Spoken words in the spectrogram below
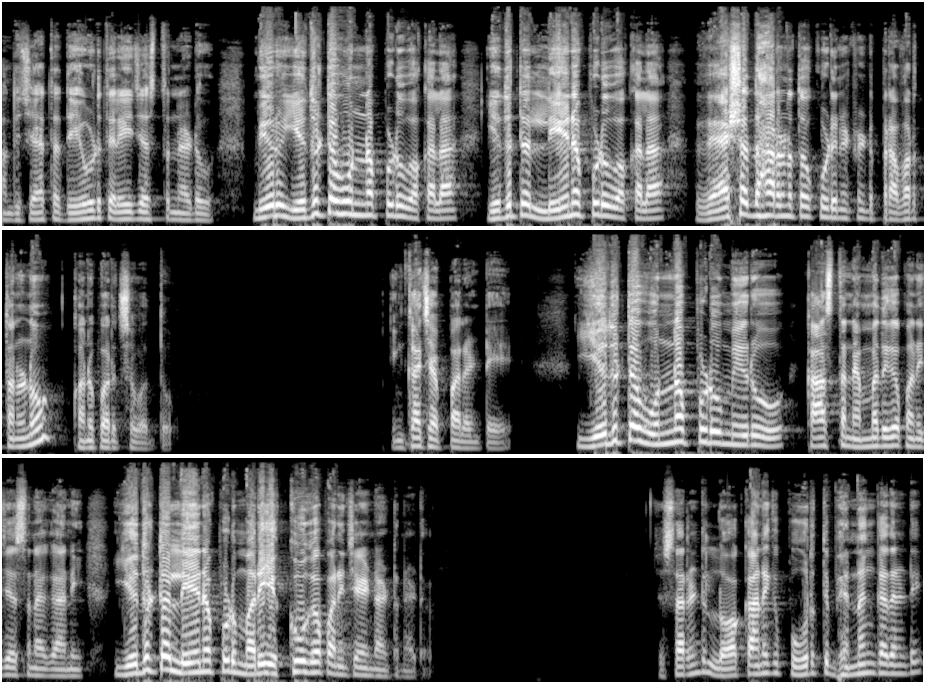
అందుచేత దేవుడు తెలియజేస్తున్నాడు మీరు ఎదుట ఉన్నప్పుడు ఒకలా ఎదుట లేనప్పుడు ఒకలా వేషధారణతో కూడినటువంటి ప్రవర్తనను కనుపరచవద్దు. ఇంకా చెప్పాలంటే ఎదుట ఉన్నప్పుడు మీరు కాస్త నెమ్మదిగా పనిచేసినా కానీ ఎదుట లేనప్పుడు మరీ ఎక్కువగా పనిచేయండి అంటున్నాడు. చూసారంటే లోకానికి పూర్తి భిన్నం కదండి.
